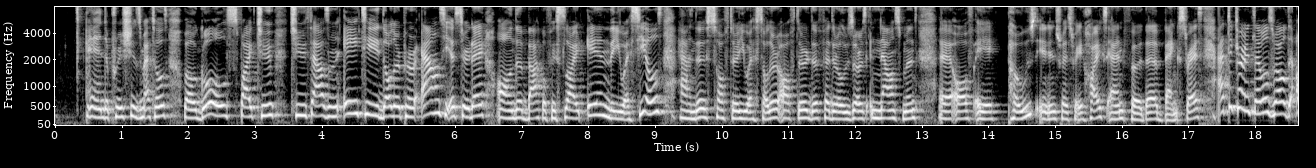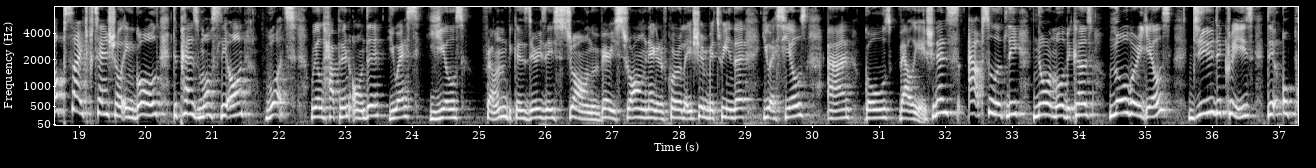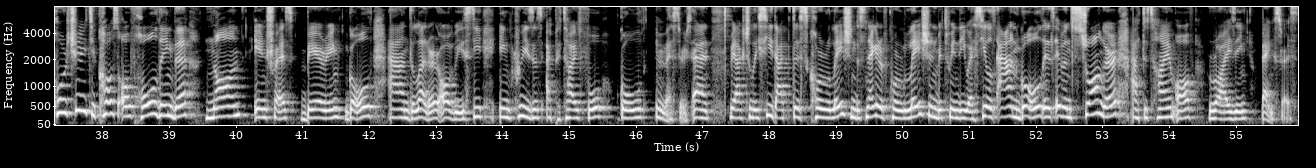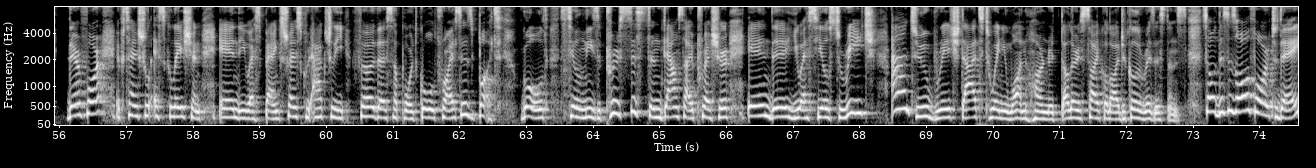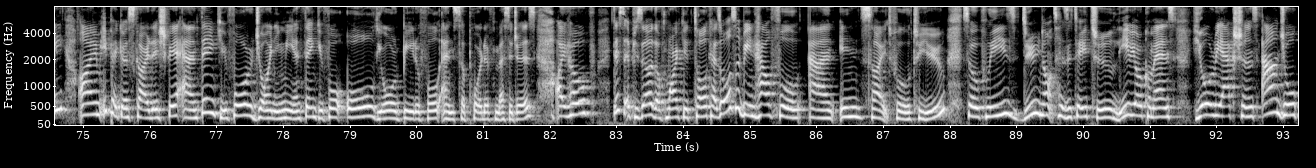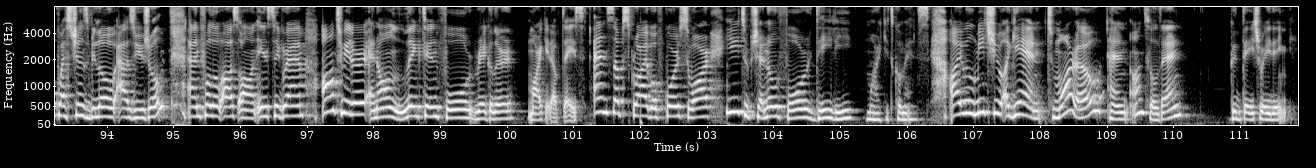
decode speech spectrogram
And the precious metals, well, gold spiked to $2,080 per ounce yesterday on the back of a slide in the US yields and the softer US dollar after the Federal Reserve's announcement uh, of a pause in interest rate hikes and further bank stress. At the current levels, well, the upside potential in gold depends mostly on what will happen on the US yields from because there is a strong, very strong negative correlation between the US yields and gold's valuation. And it's absolutely normal because lower yields do decrease the opportunity cost of holding the non interest bearing gold, and the latter obviously increases appetite for gold investors. And we actually see that this correlation, this negative correlation between the US yields and gold is even stronger at the time of rising bank stress. Therefore, a potential escalation in the US bank stress could actually further support gold prices, but gold still needs a persistent downside pressure in the US yields to reach and to breach that $2,100 psychological resistance. So, this is all for today. I'm İpek Özkardeşkaya and thank you for joining me and thank you for all your beautiful and supportive messages. I hope this episode of Market Talk has also been helpful and insightful to you. So please do not hesitate to leave your comments, your reactions, and your questions below as usual. And follow us on Instagram, on Twitter, and on LinkedIn for regular market updates. And subscribe, of course, to our YouTube channel for daily market comments. I will meet you again tomorrow, and until then, good day trading.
